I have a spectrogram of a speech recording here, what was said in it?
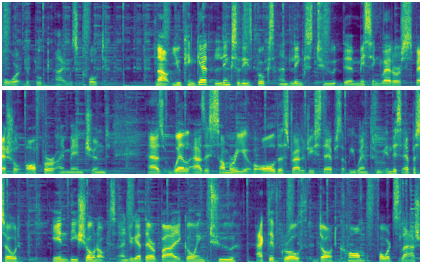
for the book I was quoting. Now, you can get links to these books and links to the MissingLettr special offer I mentioned, as well as a summary of all the strategy steps that we went through in this episode in the show notes. And you get there by going to activegrowth.com forward slash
